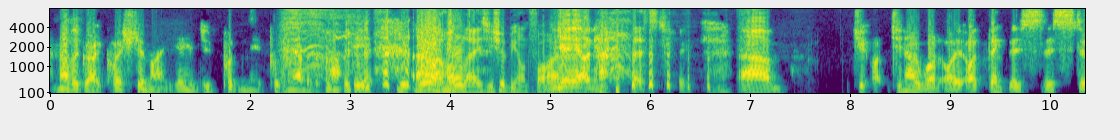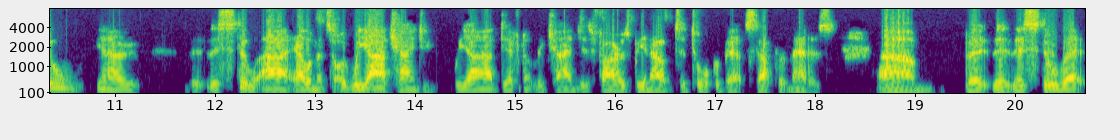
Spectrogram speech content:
another great question, mate. Yeah, you put me put me under the pump here. You're um, on holidays. You should be on fire. Yeah, I know that's true. Um, do, you, do, you know what? I, I think there's there's still you know there still are elements. We are changing. We are definitely changing as far as being able to talk about stuff that matters. Um, but there's still that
